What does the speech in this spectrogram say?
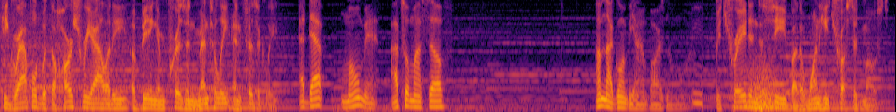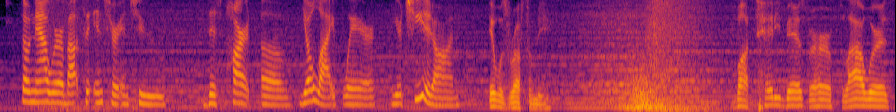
he grappled with the harsh reality of being imprisoned mentally and physically. At that moment, I told myself, I'm not going behind bars no more. Mm. Betrayed and deceived by the one he trusted most. So now we're about to enter into this part of your life where you're cheated on. It was rough for me. Bought teddy bears for her, flowers,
